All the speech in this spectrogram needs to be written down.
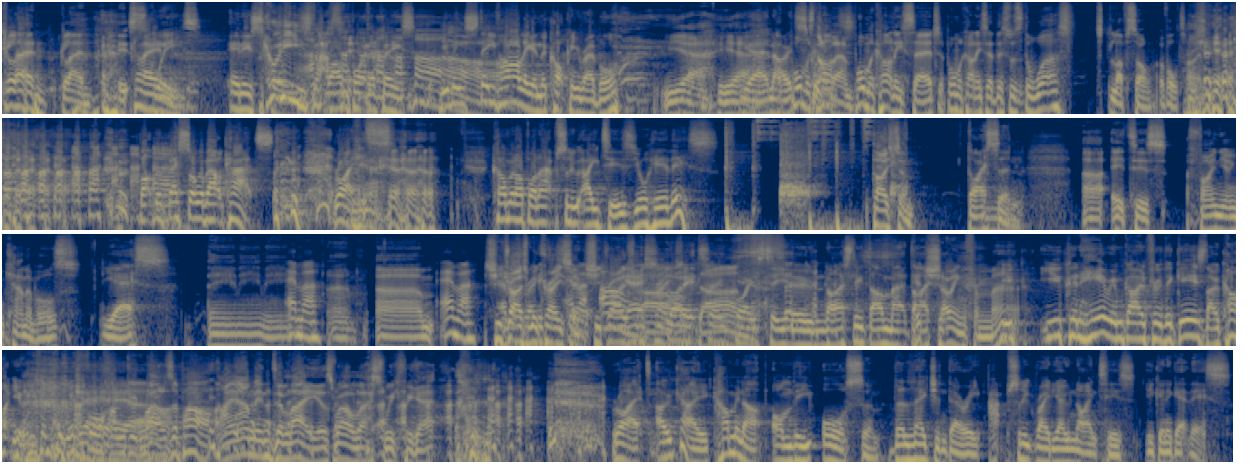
Glenn. Glenn. It's Glenn. Squeeze. It is Squeeze, that's One it. point apiece. You mean Steve Harley in the Cockney Rebel? Yeah, yeah. Yeah, no, Uh, Paul, it's McCartney, Paul McCartney said. Paul McCartney said this was the worst love song of all time. but the best song about cats. right. Coming up on Absolute 80s, you'll hear this. Dyson. Dyson. Uh, it is Fine Young Cannibals. Yes. Emma. Um, um, Emma. she Emma's drives me ready to crazy. sing. She Oh. drives Yes, me you crazy. got it. done. Two points to you. Nicely done, Matt Good showing from Matt. You, you can hear him going through the gears, though, can't you? Even though we're 400 yeah. miles apart. I am in delay as well, lest we forget. Right, okay, coming up on the awesome, the legendary Absolute Radio 90s, you're going to get this.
